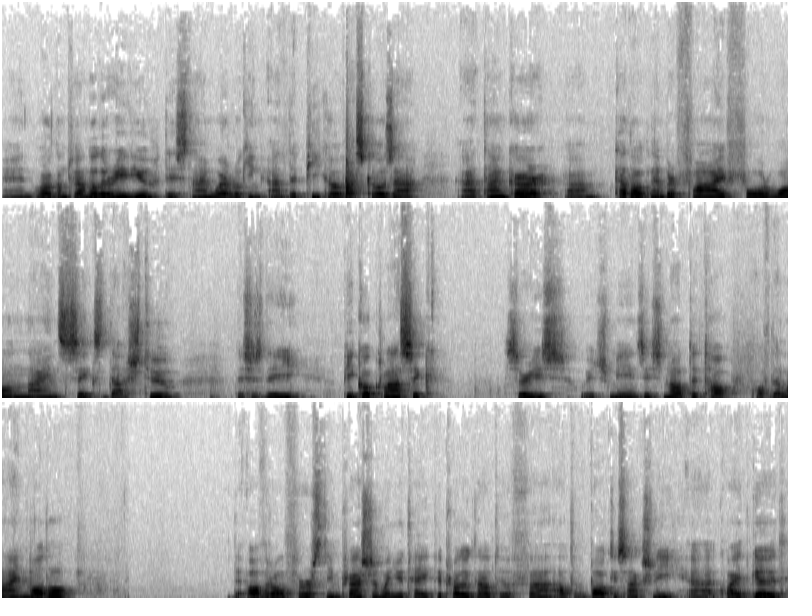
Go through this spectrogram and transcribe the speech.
and welcome to another review. This time we're looking at the Piko Wascosa uh, um, catalog number 54196-2. This is the Piko Classic series, which means it's not the top of the line model. The overall first impression when you take the product out of uh, out of box is actually uh, quite good,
